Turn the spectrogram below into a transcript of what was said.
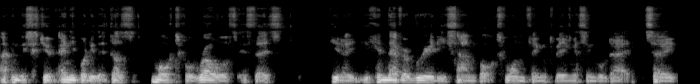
I think this is true of anybody that does multiple roles is there's you know you can never really sandbox one thing to being a single day. So do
